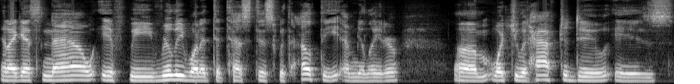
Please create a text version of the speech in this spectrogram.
And I guess now if we really wanted to test this without the emulator, um, what you would have to do is,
